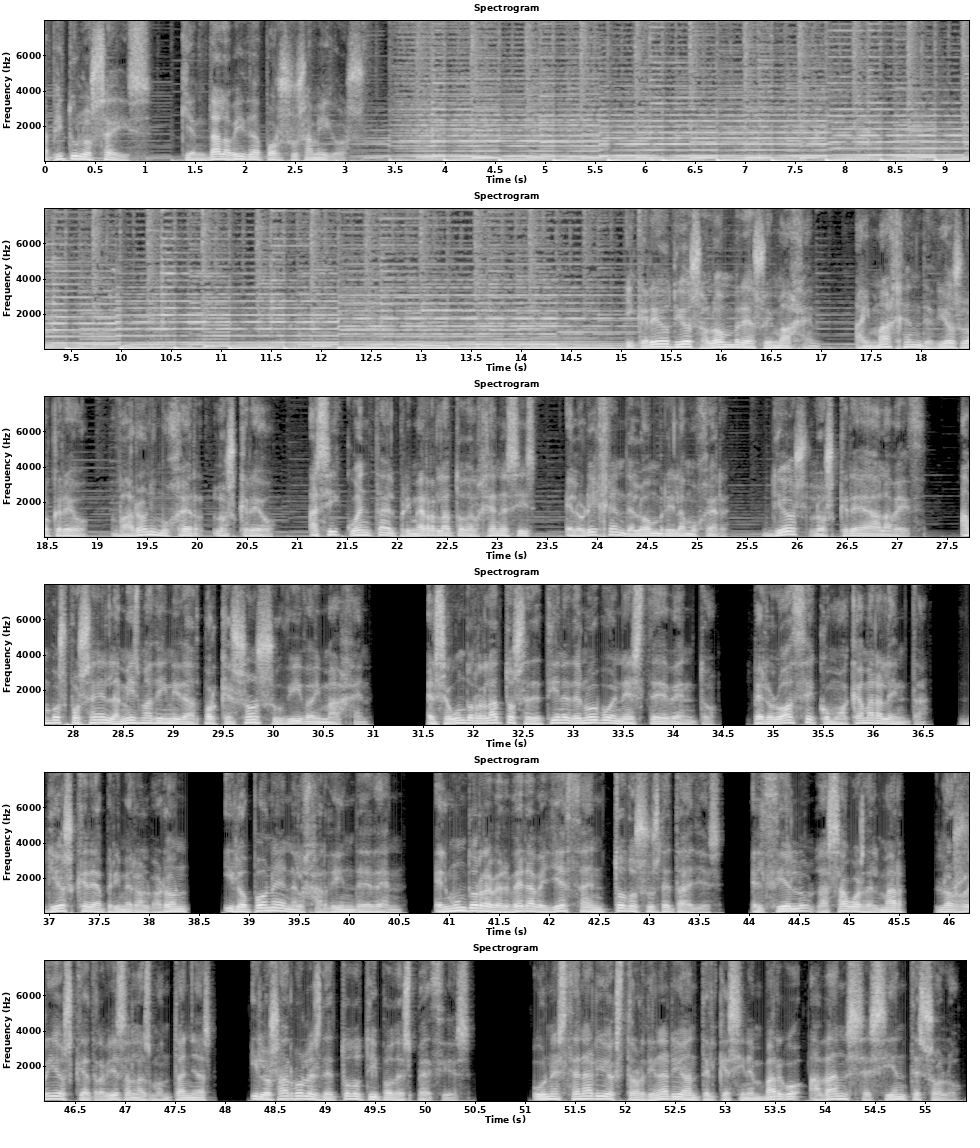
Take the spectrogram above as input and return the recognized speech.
Capítulo 6. Quien da la vida por sus amigos. Y creó Dios al hombre a su imagen, a imagen de Dios lo creó, varón y mujer los creó. Así cuenta el primer relato del Génesis el origen del hombre y la mujer. Dios los crea a la vez. Ambos poseen la misma dignidad porque son su viva imagen. El segundo relato se detiene de nuevo en este evento, pero lo hace como a cámara lenta. Dios crea primero al varón y lo pone en el jardín de Edén. El mundo reverbera belleza en todos sus detalles, el cielo, las aguas del mar, los ríos que atraviesan las montañas y los árboles de todo tipo de especies. Un escenario extraordinario ante el que, sin embargo, Adán se siente solo.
